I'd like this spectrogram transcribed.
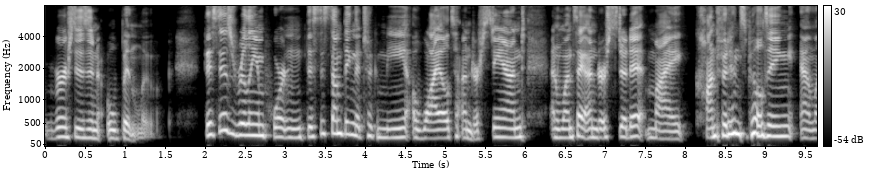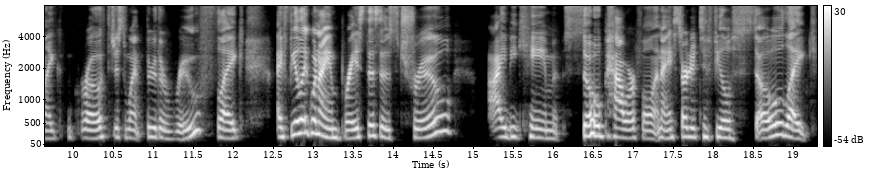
versus an open loop. This is really important. This is something that took me a while to understand. And once I understood it, my confidence building and like growth just went through the roof. Like, I feel like when I embraced this as true, I became so powerful and I started to feel so like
